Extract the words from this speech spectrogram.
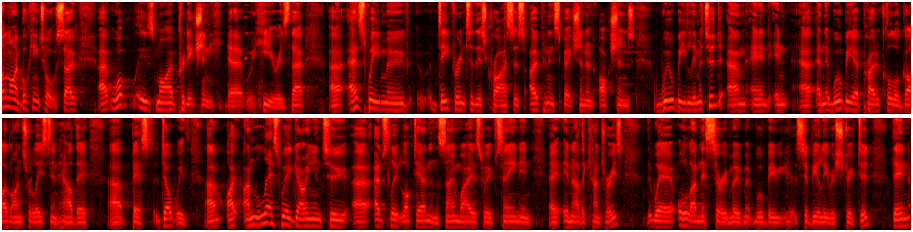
Online booking tools. So, uh, what is my prediction uh, here is that uh, as we move deeper into this crisis, open inspection and auctions will be limited, um, and and, uh, and there will be a protocol or guidelines released in how they're uh, best dealt with. Um, I, unless we're going into uh, absolute lockdown in the same way as we've seen in uh, in other countries, where all unnecessary movement will be severely restricted, then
